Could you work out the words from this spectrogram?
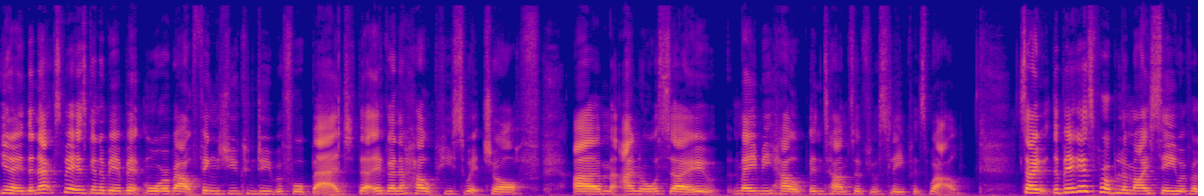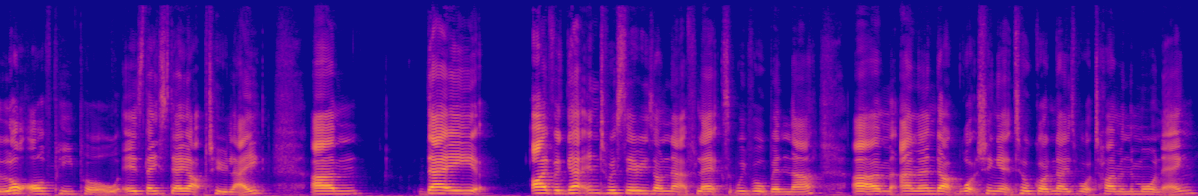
you know, the next bit is going to be a bit more about things you can do before bed that are going to help you switch off um, and also maybe help in terms of your sleep as well. So, the biggest problem I see with a lot of people is they stay up too late. Um, they either get into a series on Netflix, we've all been there, um, and end up watching it till God knows what time in the morning,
